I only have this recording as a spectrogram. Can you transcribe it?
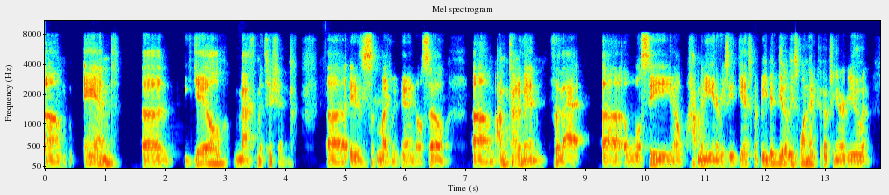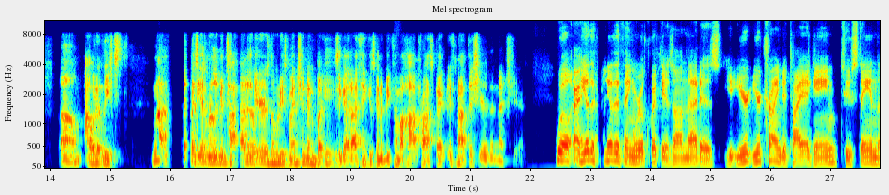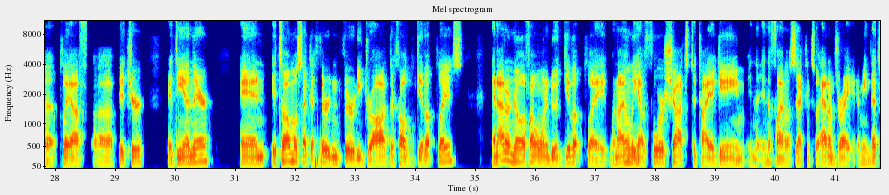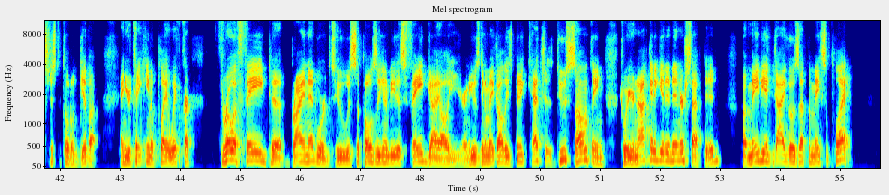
Um, and uh, Yale mathematician uh, is Mike McDaniel. So um, I'm kind of in for that. Uh, we'll see, you know, how many interviews he gets, but he did get at least one head coaching interview, and um, I would at least not. He hasn't really been tied to the Raiders. Nobody's mentioned him, but he's a guy that I think is going to become a hot prospect, if not this year, then next year. Well, right. the other the other thing, real quick, is on that is you're you're trying to tie a game to stay in the playoff uh, picture at the end there, and it's almost like a third and thirty draw. They're called give up plays. And I don't know if I want to do a give up play when I only have four shots to tie a game in the in the final second. So Adam's right. I mean, that's just a total give up. And you're taking a play away from. Throw a fade to Bryan Edwards, who was supposedly going to be this fade guy all year, and he was going to make all these big catches. Do something to where you're not going to get it intercepted, but maybe a guy goes up and makes a play.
